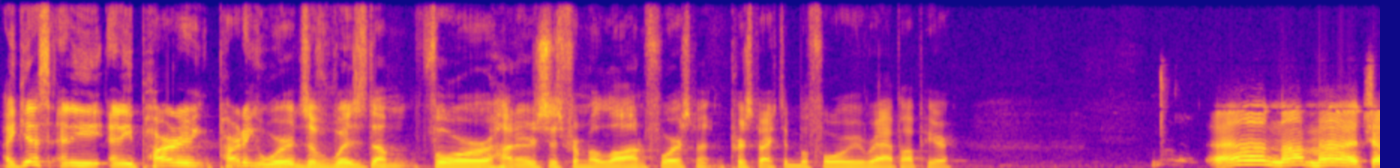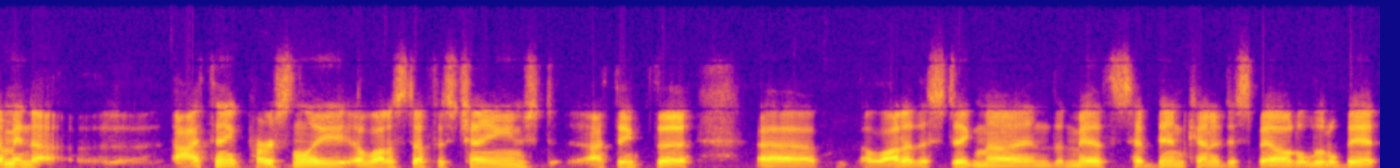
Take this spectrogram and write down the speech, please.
I guess any any parting parting words of wisdom for hunters, just from a law enforcement perspective, before we wrap up here. Uh, not much. I mean, uh, I think personally, a lot of stuff has changed. I think the uh, a lot of the stigma and the myths have been kind of dispelled a little bit.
